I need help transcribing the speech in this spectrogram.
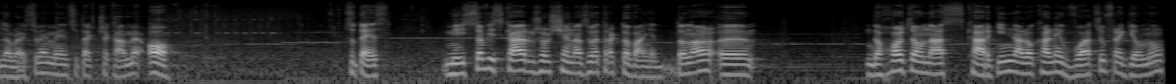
Dobra, i sobie mniej więcej tak czekamy. O! Co to jest? Miejscowi skarżą się na złe traktowanie. Dono, y, dochodzą nas skargi na lokalnych władców regionu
